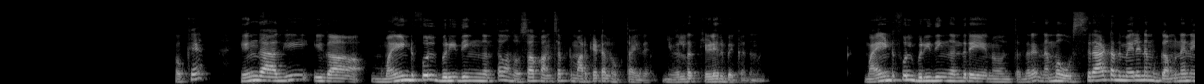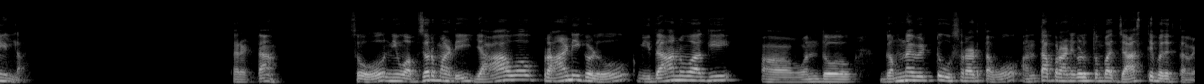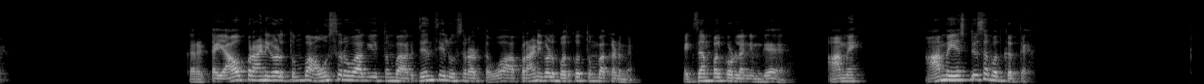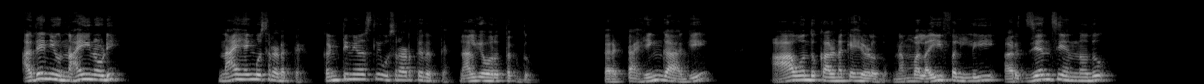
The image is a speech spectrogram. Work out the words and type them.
ಓಕೆ ಹಿಂಗಾಗಿ ಈಗ ಮೈಂಡ್ಫುಲ್ ಬ್ರೀದಿಂಗ್ ಅಂತ ಒಂದು ಹೊಸ ಕಾನ್ಸೆಪ್ಟ್ ಮಾರ್ಕೆಟಲ್ಲಿ ಹೋಗ್ತಾ ಇದೆ. ನೀವೆಲ್ಲರೂ ಕೇಳಿರ್ಬೇಕು ಅದನ್ನ. ಮೈಂಡ್ಫುಲ್ ಬ್ರೀದಿಂಗ್ ಅಂದ್ರೆ ಏನು ಅಂತಂದ್ರೆ ನಮ್ಮ ಉಸಿರಾಟದ ಮೇಲೆ ನಮ್ಗೆ ಗಮನನೇ ಇಲ್ಲ. ಕರೆಕ್ಟಾ ಸೊ ನೀವು ಅಬ್ಸರ್ವ್ ಮಾಡಿ ಯಾವ ಪ್ರಾಣಿಗಳು ನಿಧಾನವಾಗಿ ಒಂದು ಗಮನವಿಟ್ಟು ಉಸಿರಾಡ್ತಾವೋ ಅಂತ ಪ್ರಾಣಿಗಳು ತುಂಬಾ ಜಾಸ್ತಿ ಬದುಕ್ತವೆ. ಕರೆಕ್ಟಾ ಯಾವ ಪ್ರಾಣಿಗಳು ತುಂಬಾ ಅವಸರವಾಗಿ ತುಂಬಾ ಅರ್ಜೆನ್ಸಿಯಲ್ಲಿ ಉಸಿರಾಡ್ತಾವೋ ಆ ಪ್ರಾಣಿಗಳು ಬದುಕೋದು ತುಂಬಾ ಕಡಿಮೆ. ಎಕ್ಸಾಂಪಲ್ ಕೊಡ್ಲ ನಿಮ್ಗೆ? ಆಮೆ. ಆಮೆ ಎಷ್ಟು ದಿವಸ ಬದುಕತ್ತೆ? ಅದೇ ನೀವು ನಾಯಿ ನೋಡಿ, ನಾಯಿ ಹೆಂಗ್ ಉಸಿರಾಡತ್ತೆ? ಕಂಟಿನ್ಯೂಸ್ಲಿ ಉಸಿರಾಡ್ತಾ ಇರುತ್ತೆ ನಾಲ್ಗೆ ಹೊರ ತೆಗ್ದು. ಕರೆಕ್ಟಾ ಹಿಂಗಾಗಿ ಆ ಒಂದು ಕಾರಣಕ್ಕೆ ಹೇಳೋದು, ನಮ್ಮ ಲೈಫಲ್ಲಿ ಅರ್ಜೆನ್ಸಿ ಅನ್ನೋದು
